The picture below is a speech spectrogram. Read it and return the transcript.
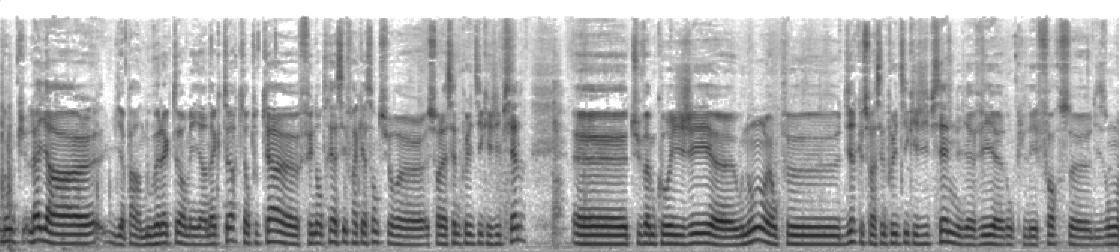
donc là, il y a, n'y a pas un nouvel acteur, mais il y a un acteur qui, en tout cas, fait une entrée assez fracassante sur sur la scène politique égyptienne. Tu vas me corriger ou non On peut dire que sur la scène politique égyptienne, il y avait donc les forces, disons,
